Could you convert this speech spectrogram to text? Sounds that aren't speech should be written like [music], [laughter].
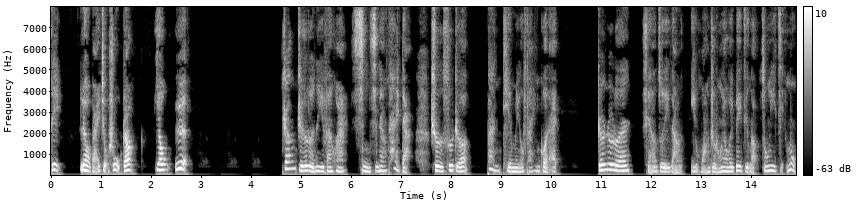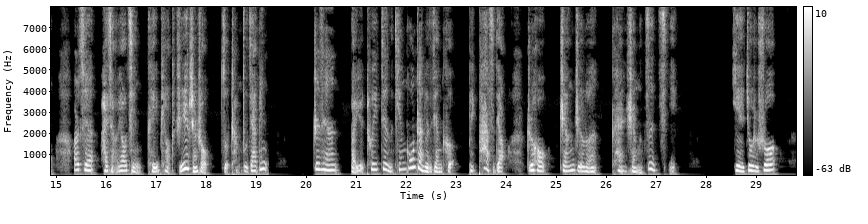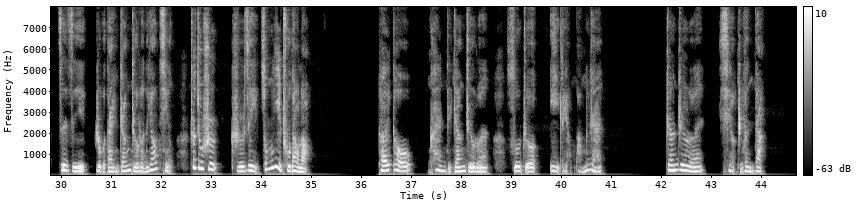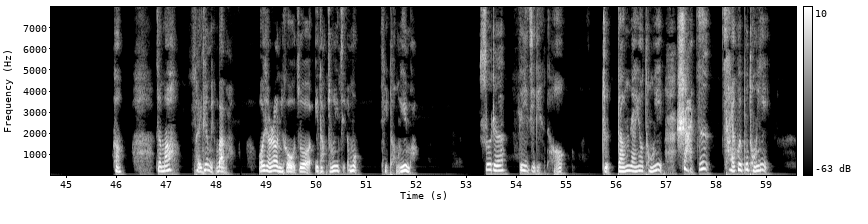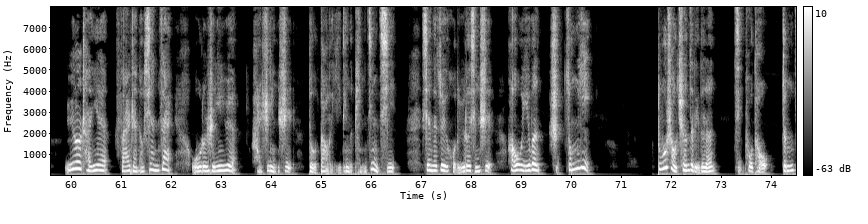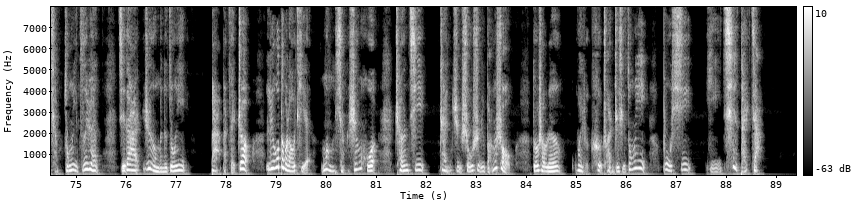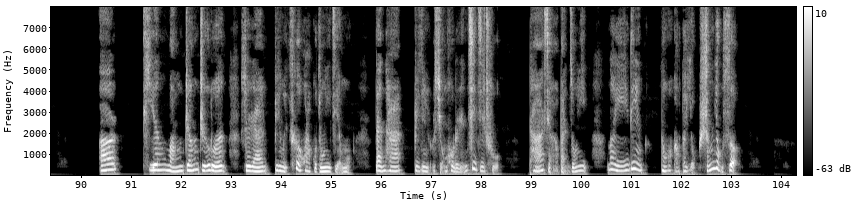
第六百九十五章邀约。张哲伦的一番话信息量太大，说的苏哲半天没有反应过来。张哲伦想要做一档以王者荣耀为背景的综艺节目，而且还想要邀请 K 票的职业选手做常驻嘉宾。之前白月推荐的天宫战队的剑客被 pass 掉之后，张哲伦看上了自己，也就是说。自己如果答应张哲伦的邀请，这就是直接以综艺出道了。抬头看着张哲伦，苏哲一脸茫然。张哲伦笑着问道：“哼，怎么没听明白吗？我想让你和我做一档综艺节目，你同意吗？”苏哲立即点头：“这当然要同意，傻子才会不同意。”娱乐产业发展到现在，无论是音乐还是影视，都到了一定的瓶颈期。现在最火的娱乐形式，毫无疑问是综艺。多少圈子里的人挤破头争抢综艺资源，几大热门的综艺，《爸爸在这》《溜达吧老铁》《梦想生活》，长期占据收视率榜首。多少人为了客串这些综艺，不惜一切代价。而天王张哲伦虽然并未策划过综艺节目，但他毕竟有着雄厚的人气基础。他想要办综艺，那一定能够搞得有声有色。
